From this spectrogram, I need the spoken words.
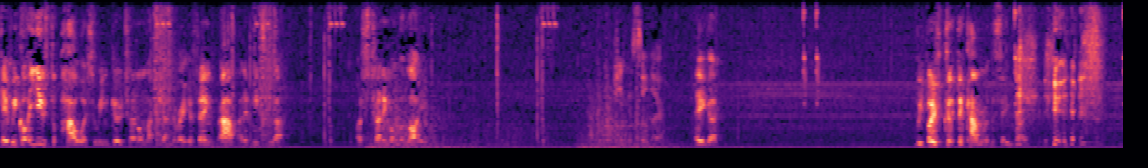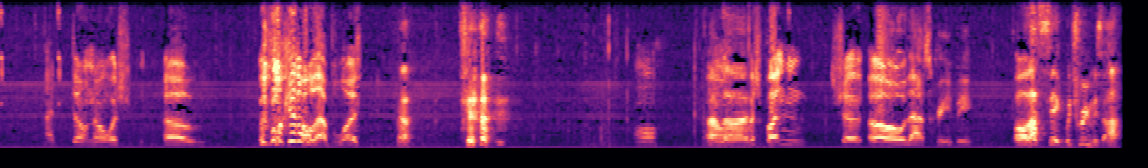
Okay, we gotta use the power so we can go turn on that generator thing. Ah, I didn't mean to do that. I was turning on the light. Chica's still there. There you go. We both clicked the camera at the same time. I don't know which. Oh. Look at all that blood. Huh. Oh. Hello. Oh, which button show? Oh, that's creepy. oh, that's sick. Which room is that?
